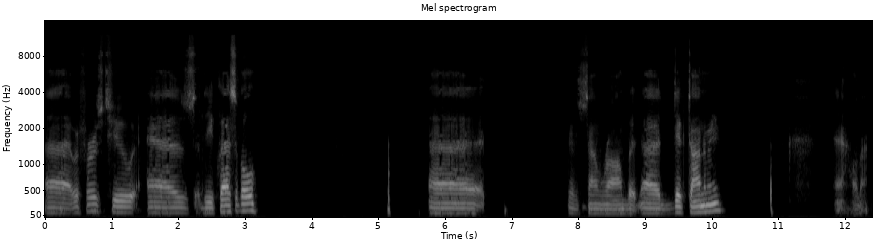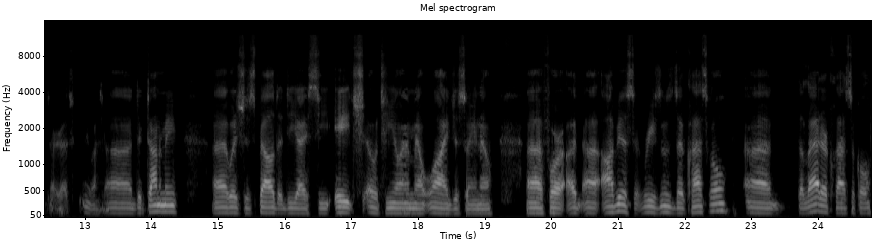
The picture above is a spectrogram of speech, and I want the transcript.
uh, refers to as the classical uh, gonna sound wrong, but uh, dictonomy. Yeah, hold on. Sorry, guys. Anyways, uh, dictonomy, uh, which is spelled D I C H O T O M L Y, just so you know. Uh, for uh, uh, obvious reasons, the classical, uh, the latter classical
